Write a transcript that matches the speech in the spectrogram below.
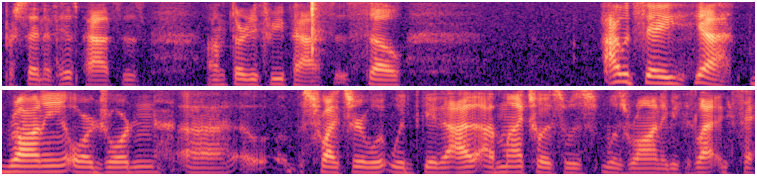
percent of his passes on 33 passes. So I would say, yeah, Ronnie or Jordan uh, Schweitzer would, would get it. I, I, my choice was, was Ronnie because, like I say,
